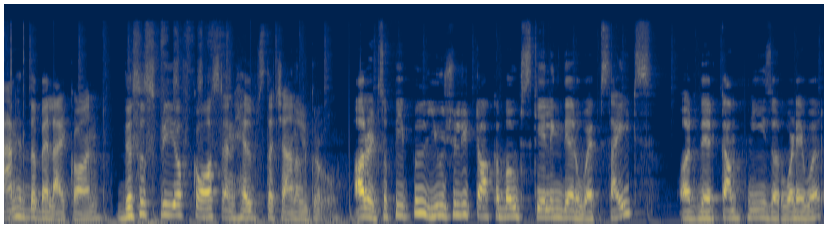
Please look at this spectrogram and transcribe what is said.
and hit the bell icon. This is free of cost and helps the channel grow. Alright, so people usually talk about scaling their websites or their companies or whatever.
